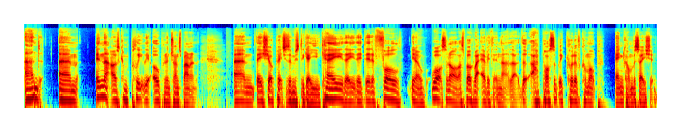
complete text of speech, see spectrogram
and um, in that I was completely open and transparent. Um, they showed pictures of Mr. Gay UK. They they did a full, you know, warts and all. I spoke about everything that, that that I possibly could have come up in conversation,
